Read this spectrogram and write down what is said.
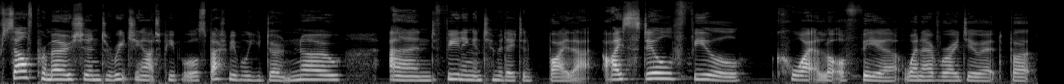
self promotion to reaching out to people, especially people you don't know, and feeling intimidated by that. I still feel quite a lot of fear whenever I do it, but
